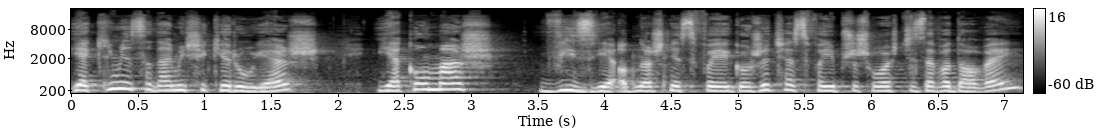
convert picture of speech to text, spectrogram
jakimi zasadami się kierujesz, jaką masz wizję odnośnie swojego życia, swojej przyszłości zawodowej?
